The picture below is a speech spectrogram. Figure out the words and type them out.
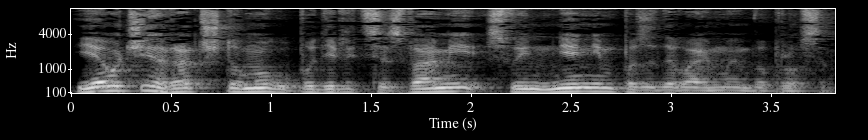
Я очень рад, что могу поделиться с вами своим мнением по задаваемым вопросам.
